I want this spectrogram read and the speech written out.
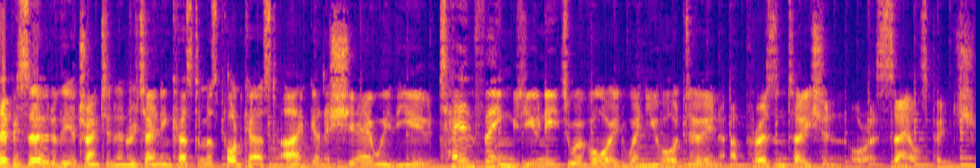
episode of the Attracting and Retaining Customers podcast, I'm going to share with you 10 things you need to avoid when you're doing a presentation or a sales pitch.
